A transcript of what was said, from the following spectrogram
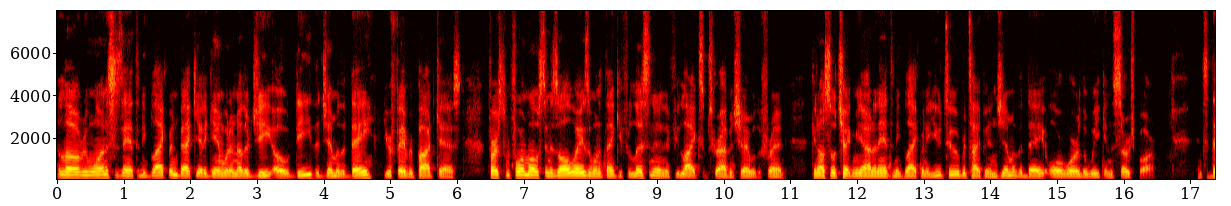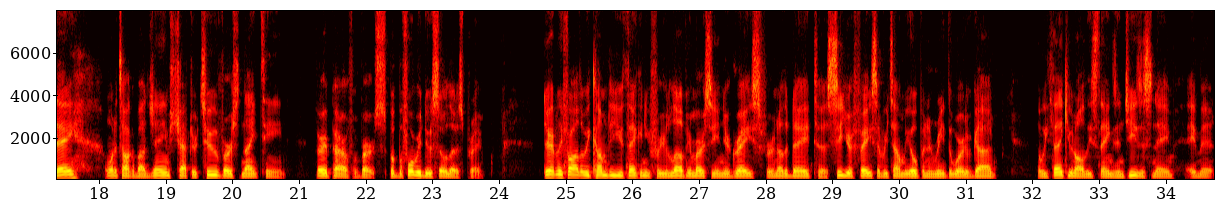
Hello, everyone. This is Anthony Blackman back yet again with another GOD, the Gem of the Day, your favorite podcast. First and foremost, and as always, I want to thank you for listening. If you like, subscribe and share with a friend. You can also check me out at Anthony Blackman at YouTube or type in Gem of the Day or Word of the Week in the search bar. And today, I want to talk about James chapter 2, verse 19. Very powerful verse. But before we do so, let us pray. Dear Heavenly Father, we come to you thanking you for your love, your mercy, and your grace for another day to see your face every time we open and read the Word of God. And we thank you in all these things. In Jesus' name, amen.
